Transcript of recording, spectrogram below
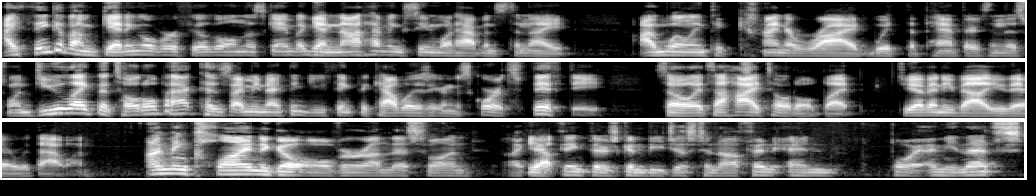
I think if I'm getting over a field goal in this game, again, not having seen what happens tonight, I'm willing to kind of ride with the Panthers in this one. Do you like the total back? Because I mean, I think you think the Cowboys are going to score. It's 50, so it's a high total. But do you have any value there with that one? I'm inclined to go over on this one. Like yep. I think there's going to be just enough, and and boy, I mean that's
